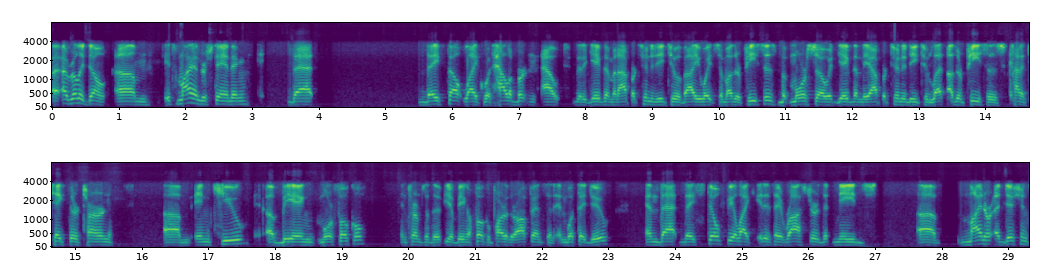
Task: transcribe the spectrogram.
I, I really don't. Um, it's my understanding that they felt like with Halliburton out that it gave them an opportunity to evaluate some other pieces, but more so it gave them the opportunity to let other pieces kind of take their turn um, in queue of being more focal in terms of the you know being a focal part of their offense and, and what they do, and that they still feel like it is a roster that needs uh, minor additions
